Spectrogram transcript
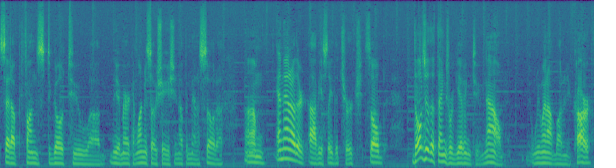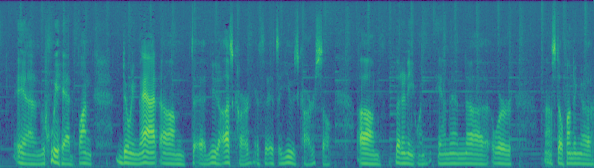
set up funds to go to uh, the American Lung Association up in Minnesota. Um, and then other, obviously, the church. So those are the things we're giving to. Now, we went out and bought a new car, and we had fun doing that. Um, to, uh, new to us car, it's a, it's a used car, so, um, but a neat one. And then uh, we're uh, still funding a, a,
